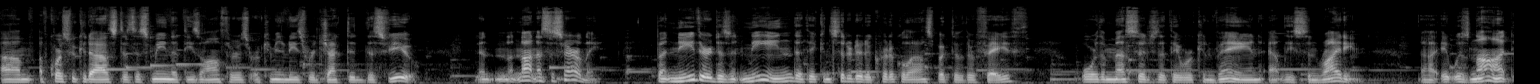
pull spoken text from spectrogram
um, of course, we could ask does this mean that these authors or communities rejected this view? And not necessarily. But neither does it mean that they considered it a critical aspect of their faith or the message that they were conveying, at least in writing. Uh, it was not,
